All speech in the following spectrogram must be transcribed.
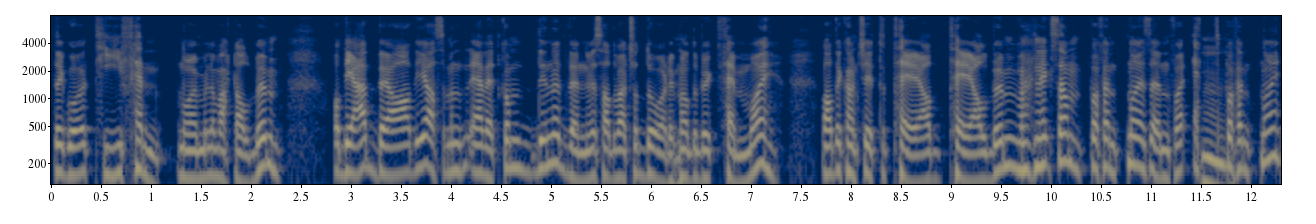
Det går 10-15 år mellom hvert album. Og de er bra, de, altså, men jeg vet ikke om de nødvendigvis hadde vært så dårlige med å hadde brukt fem år. Og hadde kanskje gitt ut te-album liksom, på 15 år istedenfor ett på 15 år.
